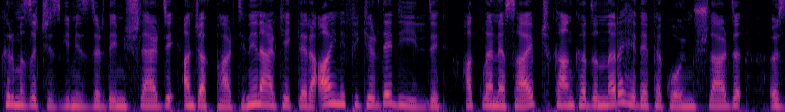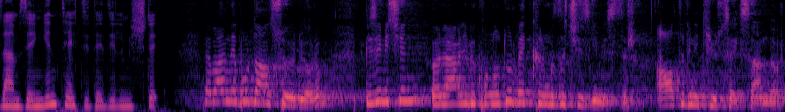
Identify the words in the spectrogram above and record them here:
Kırmızı çizgimizdir demişlerdi. Ancak partinin erkekleri aynı fikirde değildi. Haklarına sahip çıkan kadınları hedefe koymuşlardı. Özlem Zengin tehdit edilmişti. Ve ben de buradan söylüyorum. Bizim için önemli bir konudur ve kırmızı çizgimizdir. 6284.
